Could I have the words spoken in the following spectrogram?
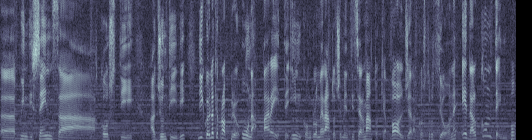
eh, quindi senza costi aggiuntivi, di quello che è proprio una parete in conglomerato cementizio armato che avvolge la costruzione e al contempo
